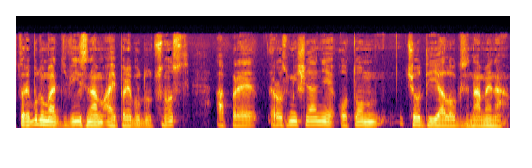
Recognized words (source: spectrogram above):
ktoré budú mať význam aj pre budúcnosť a pre rozmýšľanie o tom, čo dialog znamená.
